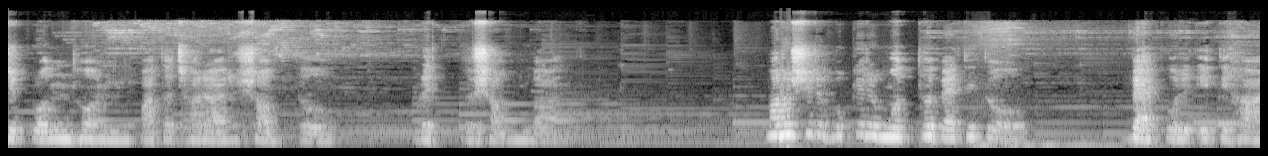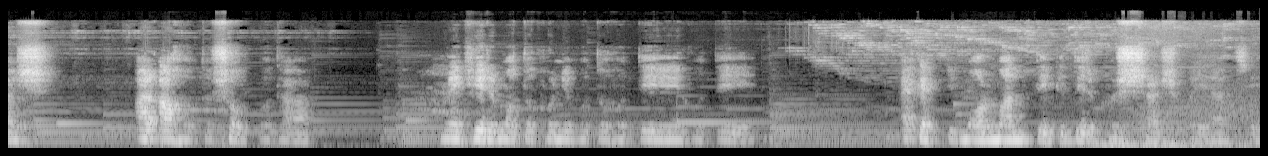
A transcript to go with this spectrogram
যে ক্রন্ধন পাতা ঝরার শব্দ, মৃত্যু সংবাদ। মানুষের বুকের মধ্য ব্যতীত ব্যাকুল ইতিহাস আর আহত সভ্যতা, মেঘের মতো ঘনীভূত হতে হতে এক একটি মর্মান্তিক দীর্ঘশ্বাস হয়ে আছে।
